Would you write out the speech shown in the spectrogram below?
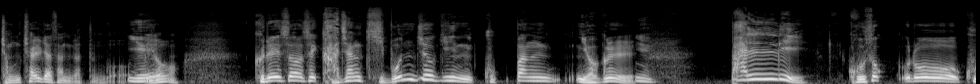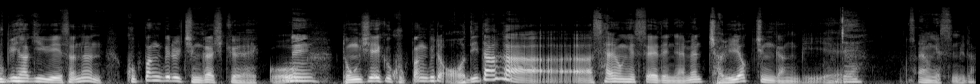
정찰 자산 같은 거예요. 그래서 소위 가장 기본적인 국방력을 예. 빨리 고속으로 구비하기 위해서는 국방비를 증가시켜야 했고 네. 동시에 그 국방비를 어디다가 사용했어야 됐냐면 전력 증강비에 네. 사용했습니다.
